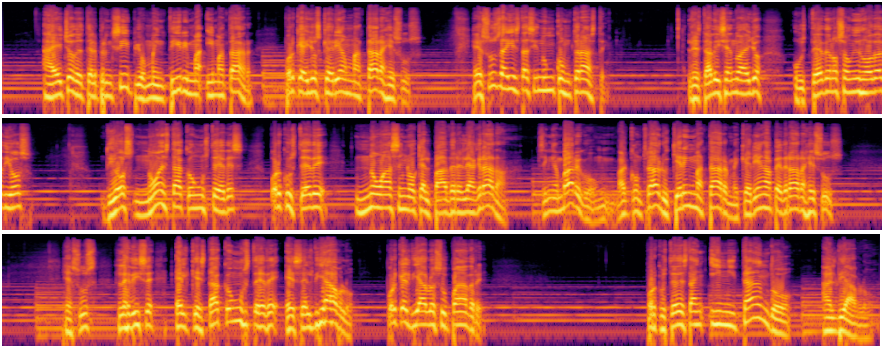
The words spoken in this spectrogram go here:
ha hecho desde el principio, mentir y, y matar, porque ellos querían matar a Jesús. Jesús ahí está haciendo un contraste. Le está diciendo a ellos, ustedes no son hijos de Dios Dios no está con ustedes porque ustedes no hacen lo que al Padre le agrada. Sin embargo, al contrario, quieren matarme, querían apedrar a Jesús. Jesús le dice, el que está con ustedes es el diablo, porque el diablo es su padre. Porque ustedes están imitando al diablo.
